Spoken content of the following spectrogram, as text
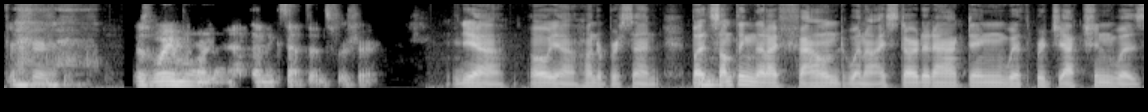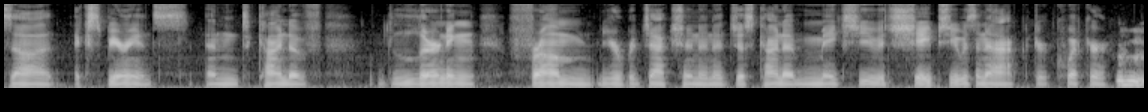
For sure. there's way more of that than acceptance for sure. Yeah. Oh yeah, 100%. But mm-hmm. something that I found when I started acting with rejection was uh experience and kind of learning from your rejection and it just kind of makes you it shapes you as an actor quicker mm-hmm.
